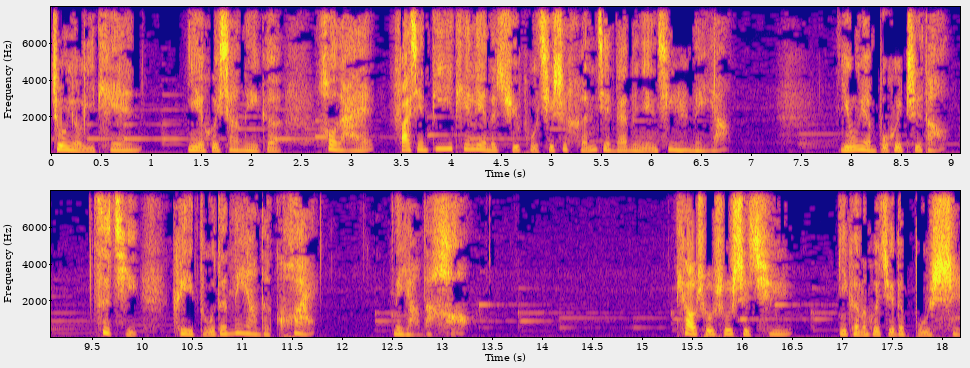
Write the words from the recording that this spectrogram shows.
终有一天，你也会像那个后来。发现第一天练的曲谱其实很简单的年轻人那样，你永远不会知道自己可以读的那样的快，那样的好。跳出舒适区，你可能会觉得不适，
